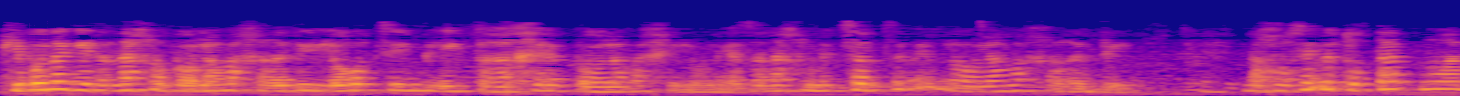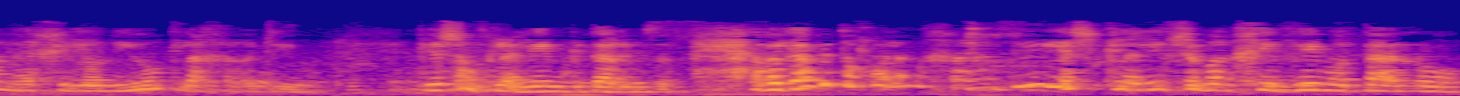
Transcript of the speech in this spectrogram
כי בוא נגיד, אנחנו בעולם החרדי לא רוצים להתרחב בעולם החילוני, אז אנחנו מצמצמים לעולם החרדי. אנחנו עושים את אותה תנועה מהחילוניות לחרדיות. יש שם כללים, גדרים זה. אבל גם בתוך העולם החרדי יש כללים שמרחיבים אותנו.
